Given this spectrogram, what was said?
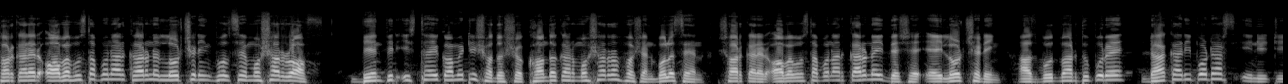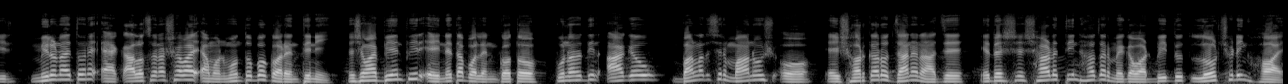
সরকারের অব্যবস্থাপনার কারণে লোডশেডিং বলছে মোশাররফ। বিএনপির স্থায়ী কমিটির সদস্য খন্দকার মোশাররফ হোসেন বলেছেন, সরকারের অব্যবস্থাপনার কারণেই দেশে এই লোডশেডিং। আজ বুধবার দুপুরে ঢাকা রিপোর্টার্স ইউনিটির মিলনায়তনে এক আলোচনা সভায় এমন মন্তব্য করেন তিনি। এ সময় বিএনপির এই নেতা বলেন, গত পনেরো দিন আগেও বাংলাদেশের মানুষ ও এই সরকারও জানে না যে এদেশে সাড়ে তিন হাজার মেগাওয়াট বিদ্যুৎ লোডশেডিং হয়।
